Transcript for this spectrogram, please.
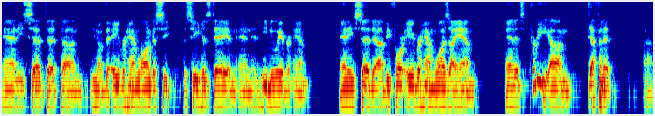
And he said that um, you know that Abraham longed to see to see his day, and and he knew Abraham and he said, uh, "Before Abraham was, I am," and it's pretty um, definite, uh,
